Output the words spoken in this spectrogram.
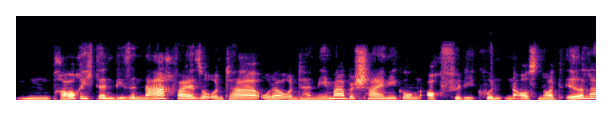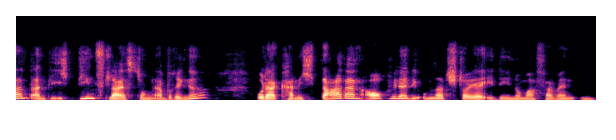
Hm, brauche ich denn diese Nachweise unter oder Unternehmerbescheinigung auch für die Kunden aus Nordirland, an die ich Dienstleistungen erbringe? Oder kann ich da dann auch wieder die Umsatzsteuer-ID-Nummer verwenden?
